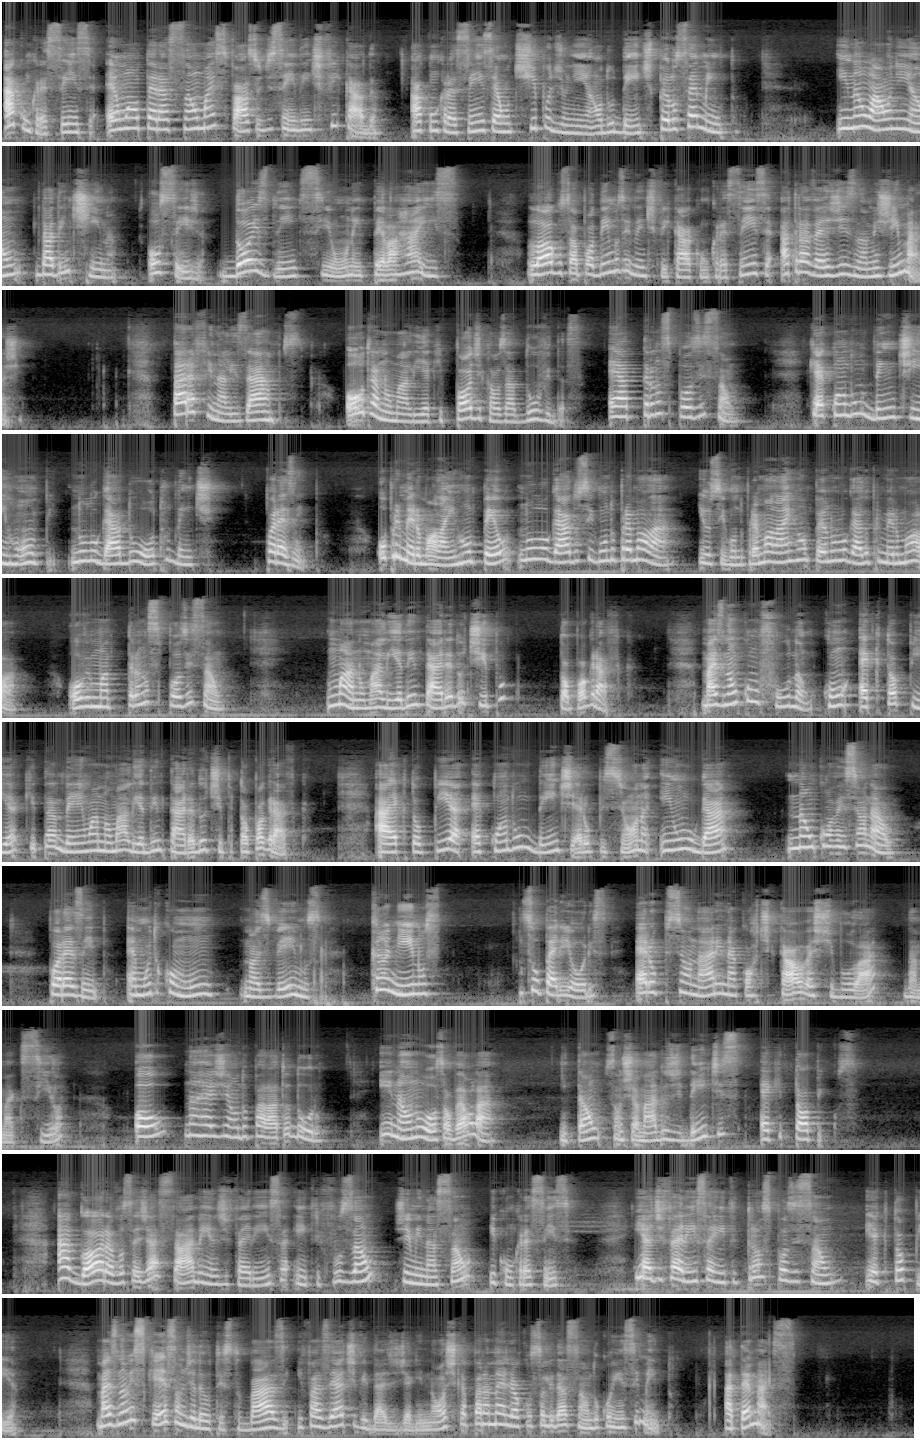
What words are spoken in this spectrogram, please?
a concrescência é uma alteração mais fácil de ser identificada. A concrescência é um tipo de união do dente pelo cemento e não há união da dentina, ou seja, dois dentes se unem pela raiz Logo, só podemos identificar a concrescência através de exames de imagem. Para finalizarmos, outra anomalia que pode causar dúvidas é a transposição, que é quando um dente irrompe no lugar do outro dente. Por exemplo, o primeiro molar irrompeu no lugar do segundo premolar e o segundo premolar irrompeu no lugar do primeiro molar. Houve uma transposição, uma anomalia dentária do tipo topográfica. Mas não confundam com ectopia, que também é uma anomalia dentária do tipo topográfica. A ectopia é quando um dente erupciona em um lugar não convencional. Por exemplo, é muito comum nós vermos caninos superiores erupcionarem na cortical vestibular da maxila ou na região do palato duro e não no osso alveolar. Então, são chamados de dentes ectópicos. Agora vocês já sabem a diferença entre fusão, geminação e concrescência, e a diferença entre transposição e ectopia. Mas não esqueçam de ler o texto base e fazer a atividade diagnóstica para melhor consolidação do conhecimento. Até mais!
